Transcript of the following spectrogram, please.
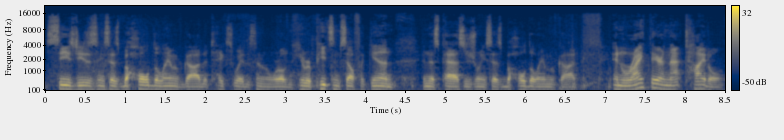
sees Jesus and he says, Behold the Lamb of God that takes away the sin of the world. And he repeats himself again in this passage when he says, Behold the Lamb of God. And right there in that title,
